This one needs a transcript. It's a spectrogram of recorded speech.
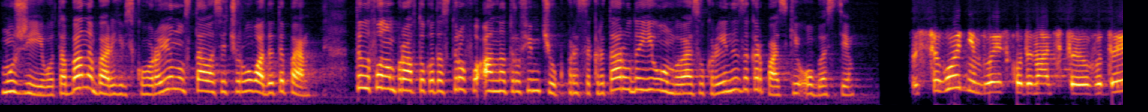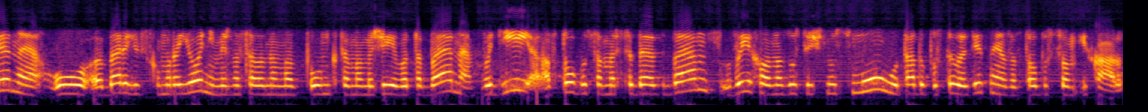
Можієво та Бенебергівського району сталася чергова ДТП. Телефоном про автокатастрофу Анна Трофімчук, прес-секретар УДАІ ОМВС України Закарпатській області. Сьогодні близько 11 години у Берегівському районі між населеними пунктами Межієво та Бене водій автобуса Мерседес-Бенц виїхала на зустрічну смугу та допустила зіткнення з автобусом Ікарус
